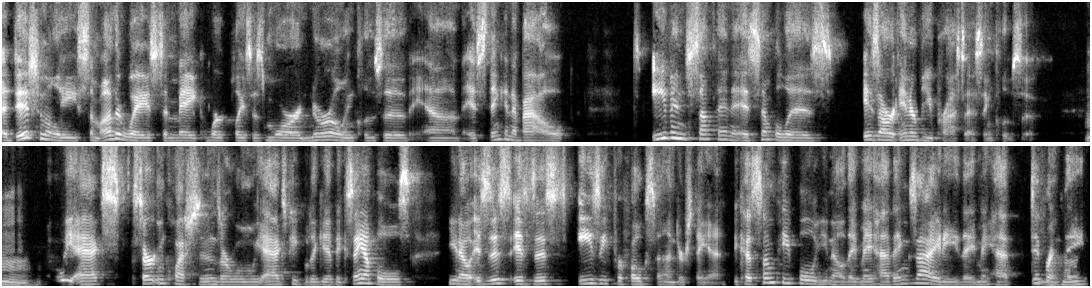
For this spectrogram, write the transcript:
Additionally, some other ways to make workplaces more neuro inclusive um, is thinking about even something as simple as is our interview process inclusive? Mm. We ask certain questions, or when we ask people to give examples, you know, is this is this easy for folks to understand? Because some people, you know, they may have anxiety, they may have different mm-hmm. things,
